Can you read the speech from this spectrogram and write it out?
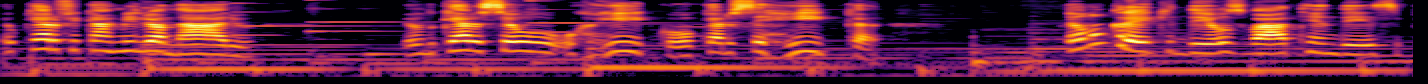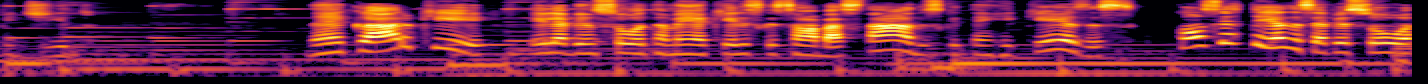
Eu quero ficar milionário. Eu não quero ser o rico, eu quero ser rica. Eu não creio que Deus vá atender esse pedido. Né? Claro que ele abençoa também aqueles que são abastados, que têm riquezas. Com certeza, se a pessoa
